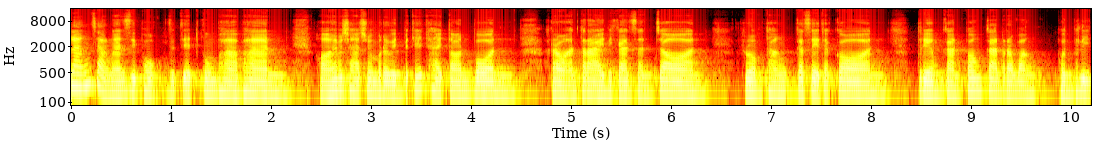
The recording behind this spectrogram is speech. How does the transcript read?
หลังจากนั้น 16-17 กุมภาพันธ์ ขอให้ประชาชนบริเวณประเทศไทยตอนบนระวังอันตรายในการสัญจร รวมทั้งเกษตรกร เตรียมการป้องกันระวังผลผลิต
